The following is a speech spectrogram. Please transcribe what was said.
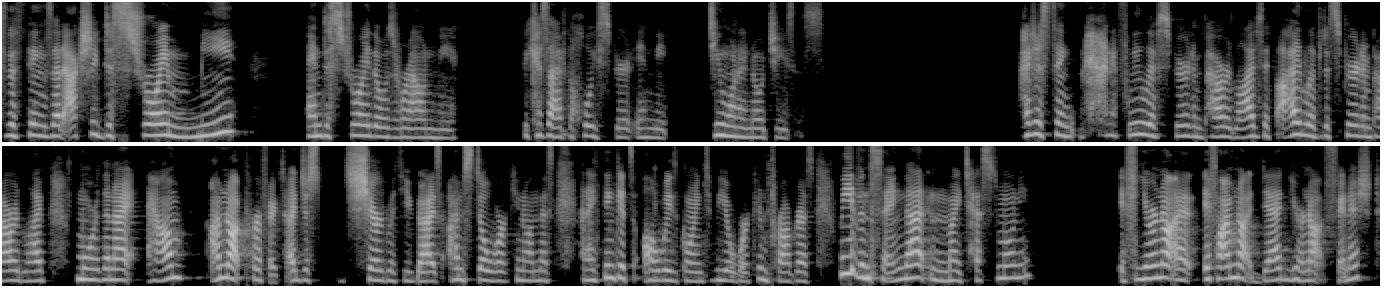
to the things that actually destroy me and destroy those around me because I have the Holy Spirit in me. Do you want to know Jesus? I just think, man, if we live spirit empowered lives, if I lived a spirit empowered life more than I am, I'm not perfect. I just shared with you guys, I'm still working on this. And I think it's always going to be a work in progress. We even sang that in my testimony. If you're not, if I'm not dead, you're not finished,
